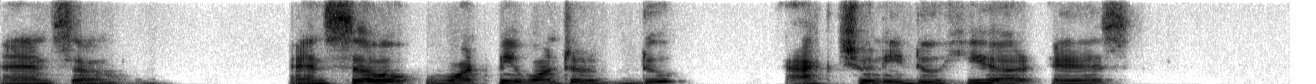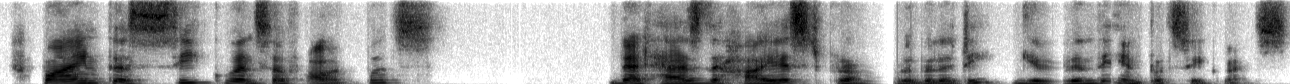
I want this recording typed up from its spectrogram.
And so, and so what we want to do, actually do here is find the sequence of outputs that has the highest probability given the input sequence.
